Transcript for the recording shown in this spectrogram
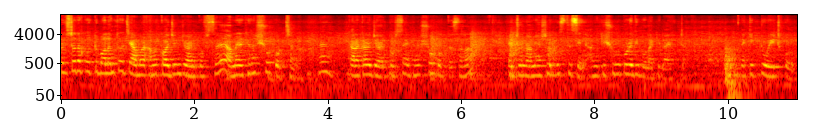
নুসরাত আপু একটু বলেন তো যে আমার আমার কয়জন জয়েন করছে? আমার এখানে শো করছে না। হ্যাঁ? কারা কারা জয়েন করছে? এখানে শো করতেছে না। এর জন্য আমি আসলে বুঝতেছি না। আমি কি শুরু করে দিব নাকি লাইভটা নাকি একটু ওয়েট করব?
